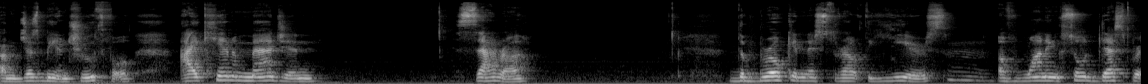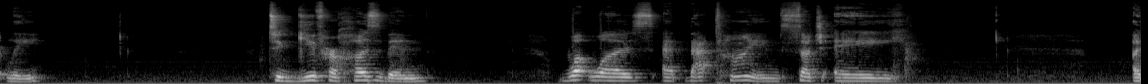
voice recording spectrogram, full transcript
I'm just being truthful. I can't imagine Sarah, the brokenness throughout the years mm. of wanting so desperately to give her husband what was at that time such a a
